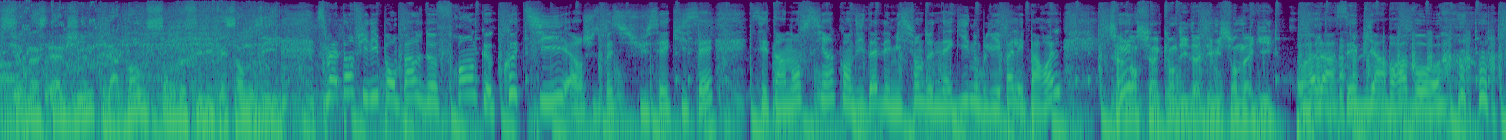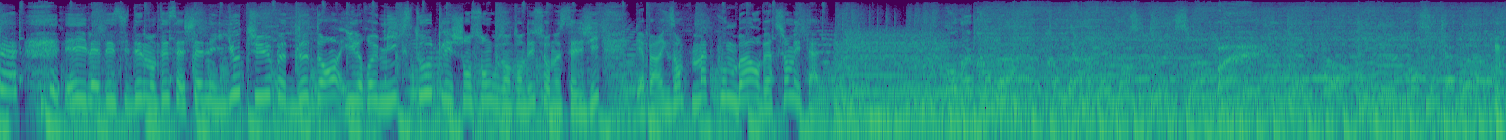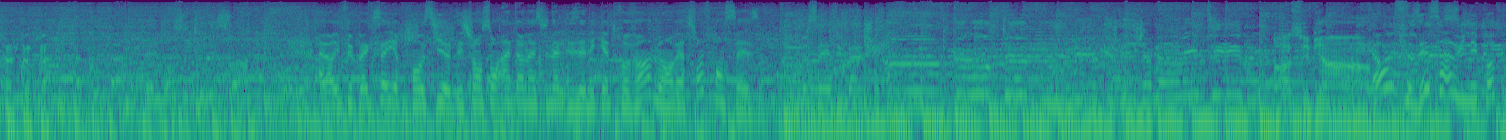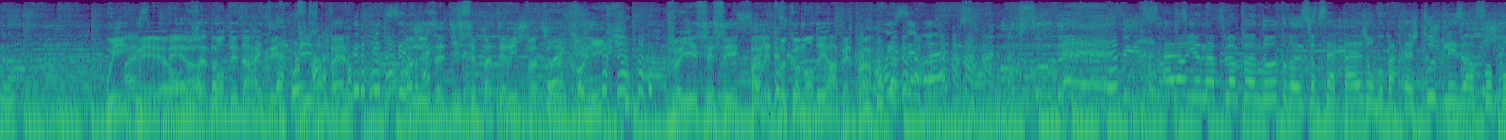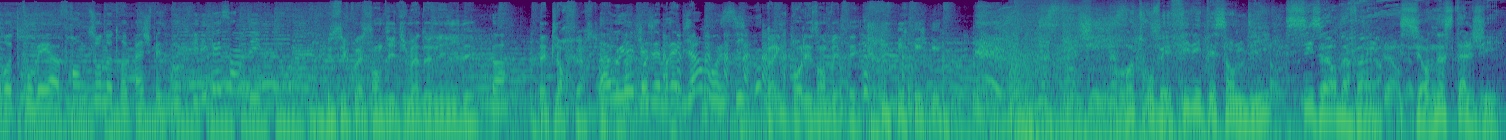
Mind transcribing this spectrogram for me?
Sur Nostalgie, la bande son de Philippe et Sandy. Ce matin, Philippe, on parle de Franck Coty. Alors, je ne sais pas si tu sais qui c'est. C'est un ancien candidat de l'émission de Nagui. N'oubliez pas les paroles. C'est un ancien candidat de l'émission Nagui. Voilà, c'est bien, bravo. Et il a décidé de monter sa chaîne YouTube. Dedans, il remixe toutes les chansons que vous entendez sur Nostalgie. Il y a par exemple Macumba en version métal. Alors il fait pas que ça, il reprend aussi euh, des chansons internationales des années 80, mais en version française. Ah, c'est bien. Oh, il faisait ça à une époque, nous. Oui, mais, euh, on nous a demandé d'arrêter. Tu te rappelles On nous a dit c'est pas terrible votre chronique. Veuillez cesser. Par lettre commandée, rappelle-toi. Oui, c'est vrai. Plein, plein d'autres sur sa page. On vous partage toutes les infos pour retrouver euh, Franck sur notre page Facebook Philippe et Sandy. Tu sais quoi, Sandy Tu m'as donné une idée. Quoi? Peut-être le refaire. s'il te Ah oui, mais j'aimerais bien moi aussi. Rien que pour les embêter. Retrouvez Philippe et Sandy, 6h-9h, sur Nostalgie.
